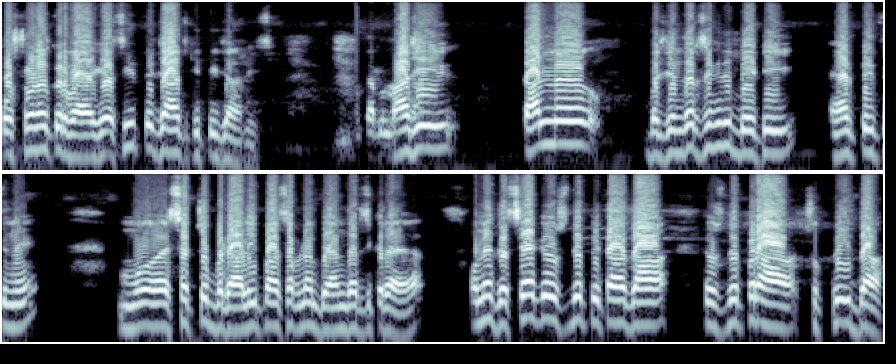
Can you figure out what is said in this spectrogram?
ਪੋਸਟਮਾਰਟਮ ਕਰਵਾਇਆ ਗਿਆ ਸੀ ਤੇ ਜਾਂਚ ਕੀਤੀ ਜਾ ਰਹੀ ਸੀ। ਹਾਂਜੀ ਕੱਲ ਬਲਜਿੰਦਰ ਸਿੰਘ ਦੀ ਬੇਟੀ ਐਨਪ੍ਰੀਤ ਨੇ ਐਸਐਚਓ ਬਡਾਲੀ ਪਾਸ ਆਪਣਾ ਬਿਆਨ ਦਰਜ ਕਰਾਇਆ। ਉਹਨੇ ਦੱਸਿਆ ਕਿ ਉਸਦੇ ਪਿਤਾ ਦਾ ਤੇ ਉਸਦੇ ਭਰਾ ਸੁਖਪ੍ਰੀਤ ਦਾ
